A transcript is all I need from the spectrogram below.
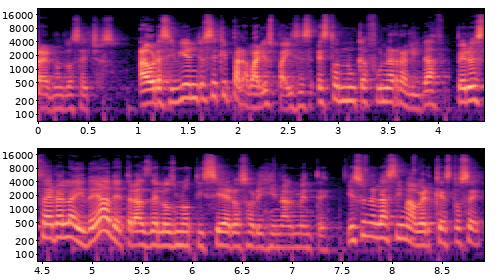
traernos los hechos. Ahora, si bien yo sé que para varios países esto nunca fue una realidad, pero esta era la idea detrás de los noticieros originalmente. Y es una lástima ver que esto se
